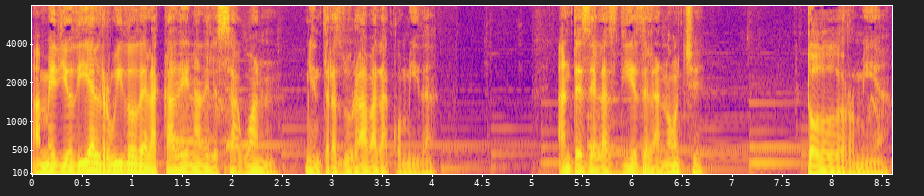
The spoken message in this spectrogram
A mediodía el ruido de la cadena del zaguán mientras duraba la comida. Antes de las diez de la noche, todo dormía.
